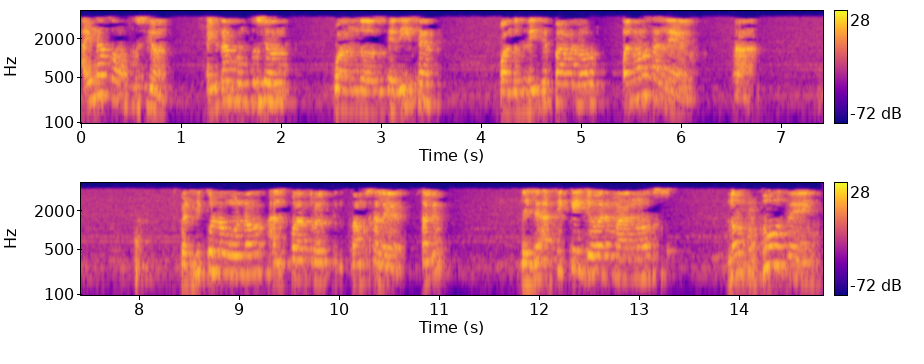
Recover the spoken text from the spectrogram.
Hay una confusión, hay una confusión cuando se dice, cuando se dice Pablo, bueno, vamos a leerlo. Versículo 1 al 4, vamos a leer, ¿sale? Dice, así que yo, hermanos, no pude,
